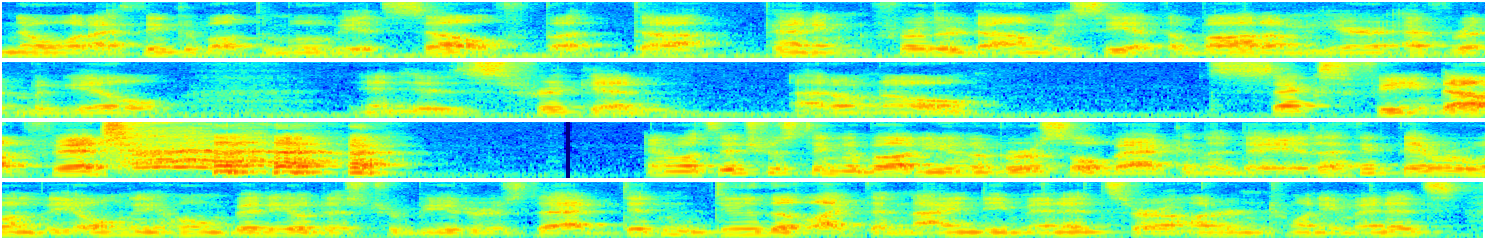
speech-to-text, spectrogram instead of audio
know what I think about the movie itself, but uh, panning further down, we see at the bottom here Everett McGill in his frickin' I don't know sex fiend outfit. And what's interesting about Universal back in the day is I think they were one of the only home video distributors that didn't do the like the 90 minutes or 120 minutes.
